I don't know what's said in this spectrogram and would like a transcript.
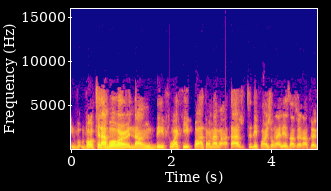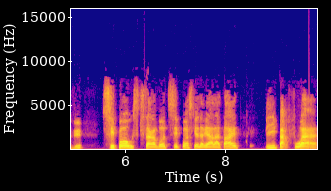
vont-ils avoir un angle des fois qui n'est pas à ton avantage? Tu sais, des fois, un journaliste dans une entrevue, tu sais pas où ce qui s'en va, tu sais pas ce qu'il y a derrière la tête, puis parfois,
